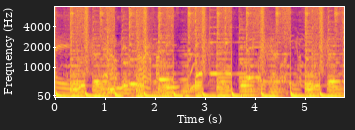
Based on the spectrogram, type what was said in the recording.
Ay, naram ni naram fatin. Pare kira agora sing na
